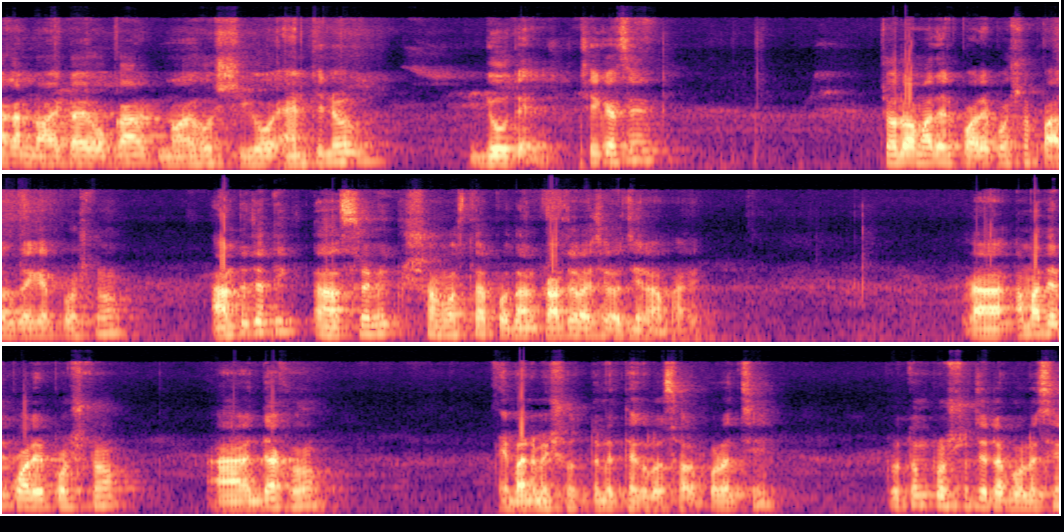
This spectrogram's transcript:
আকার নয়টায় ওকার নয় হস্যি ও অ্যান্টেনিও গিউ তেল। ঠিক আছে? চলো আমাদের পরের প্রশ্ন, পাঁচ দাগের প্রশ্ন। আন্তর্জাতিক শ্রমিক সংস্থার প্রধান কার্যালয় ছিল জেনাভায় আমাদের পরের প্রশ্ন দেখো, এবার আমি সত্য মিথ্যাগুলো সলভ করাচ্ছি। প্রথম প্রশ্ন যেটা বলেছে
